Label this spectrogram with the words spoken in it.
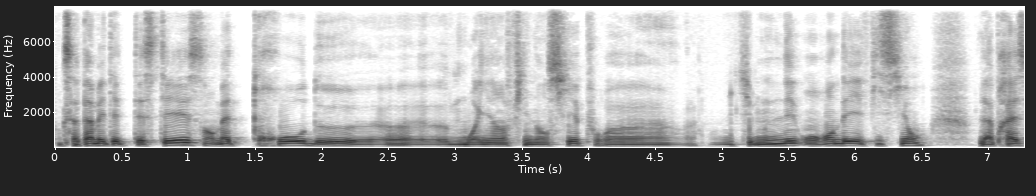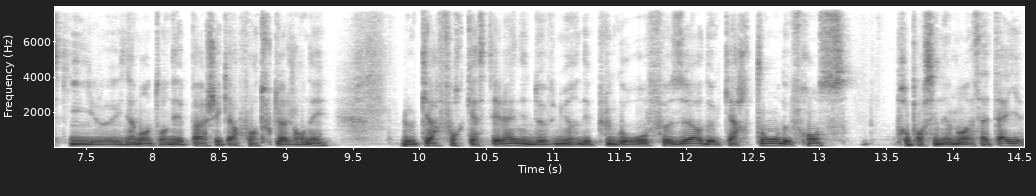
Donc ça permettait de tester sans mettre trop de euh, moyens financiers pour. Euh, on, on, rendait efficient la presse qui euh, évidemment tournait pas chez Carrefour toute la journée. Le Carrefour Castellane est devenu un des plus gros faiseurs de cartons de France proportionnellement à sa taille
